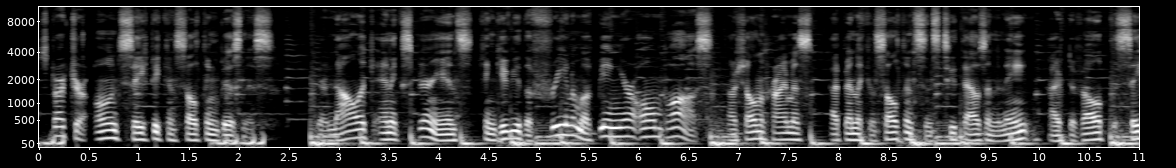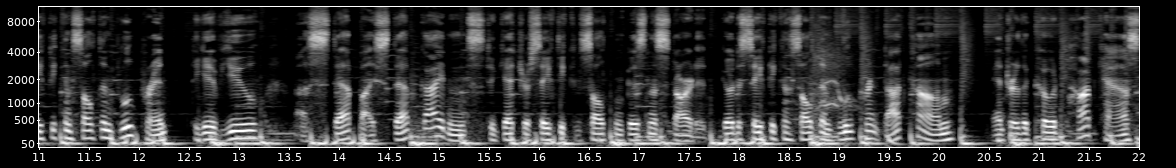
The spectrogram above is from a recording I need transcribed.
Start your own safety consulting business. Your knowledge and experience can give you the freedom of being your own boss. I'm Sheldon Primus. I've been a consultant since 2008. I've developed the Safety Consultant Blueprint to give you a step by step guidance to get your safety consulting business started. Go to safetyconsultantblueprint.com, enter the code podcast,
